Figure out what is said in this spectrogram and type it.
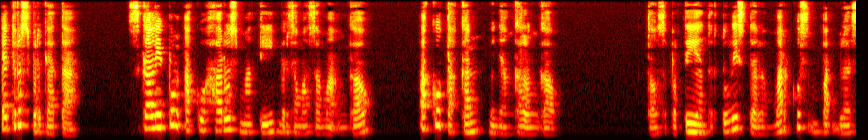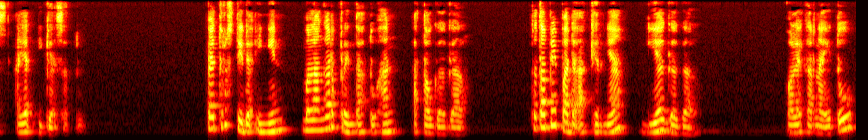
Petrus berkata, Sekalipun aku harus mati bersama-sama engkau, aku takkan menyangkal engkau. Atau seperti yang tertulis dalam Markus 14 ayat 31. Petrus tidak ingin melanggar perintah Tuhan atau gagal. Tetapi pada akhirnya dia gagal. Oleh karena itu,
